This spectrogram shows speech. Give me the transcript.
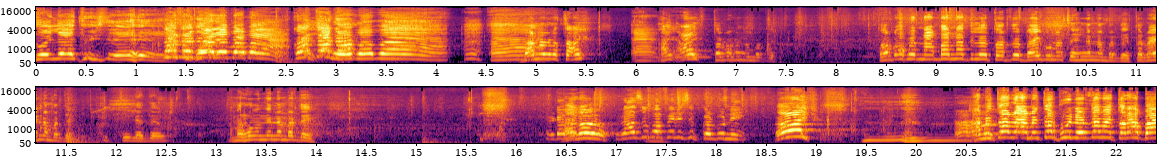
জইলে থুইছে। ওরে বাবা! কথা বাবা! বানর বাচ্চা আয় আয় আয় তোর বাপের নাম্বার দে। তোর বাপের নাম্বার না দিলে তোর যে ভাই বোন আছে হেঙ্গার নাম্বার দে তোর ভাইয়ের নাম্বার দে। দিলে দাও। আমার হোমেন্দের নাম্বার দে। হ্যালো। রাজু বাপে রিসিভ করব নি। আমি তোর আমি তোর বোনের জামাই তোর আব্বা।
